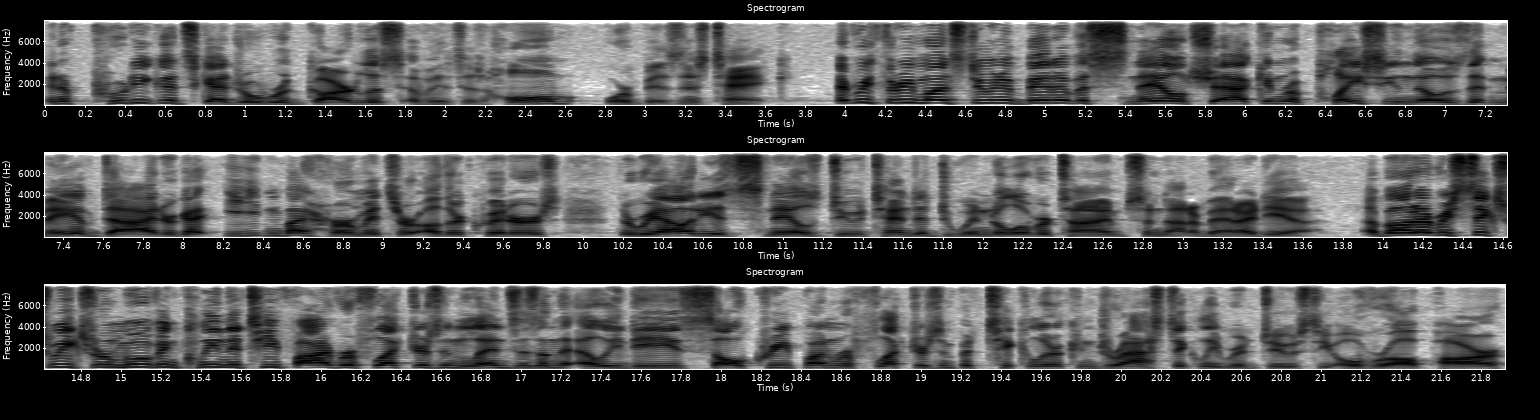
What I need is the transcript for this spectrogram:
in a pretty good schedule regardless of if it's a home or business tank. Every three months doing a bit of a snail check and replacing those that may have died or got eaten by hermits or other critters. The reality is snails do tend to dwindle over time, so not a bad idea. About every six weeks, remove and clean the T5 reflectors and lenses on the LEDs. Salt creep on reflectors in particular can drastically reduce the overall par.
